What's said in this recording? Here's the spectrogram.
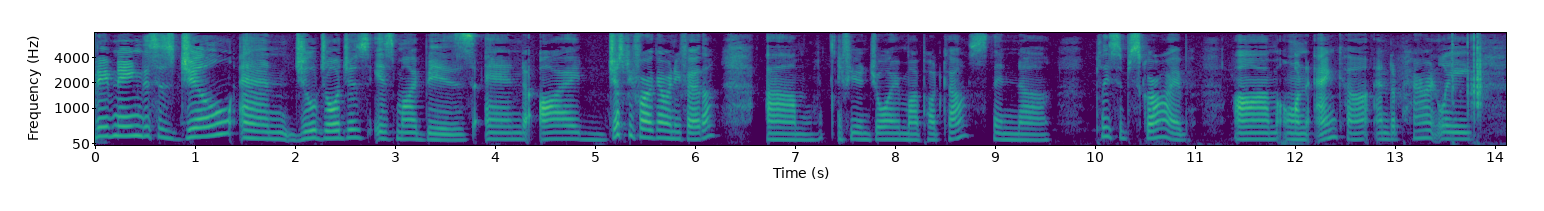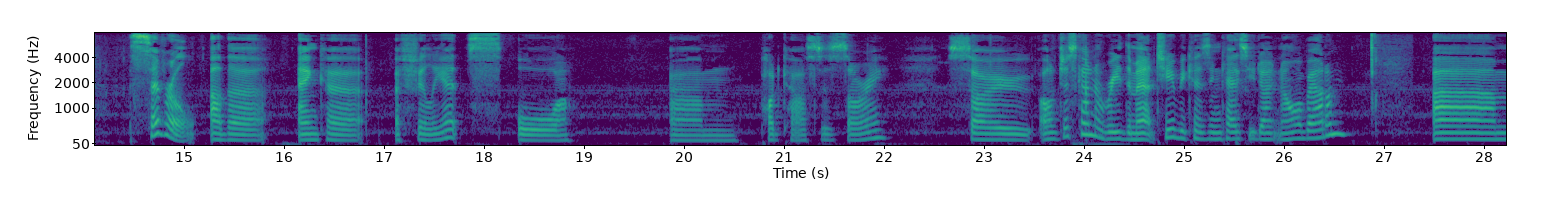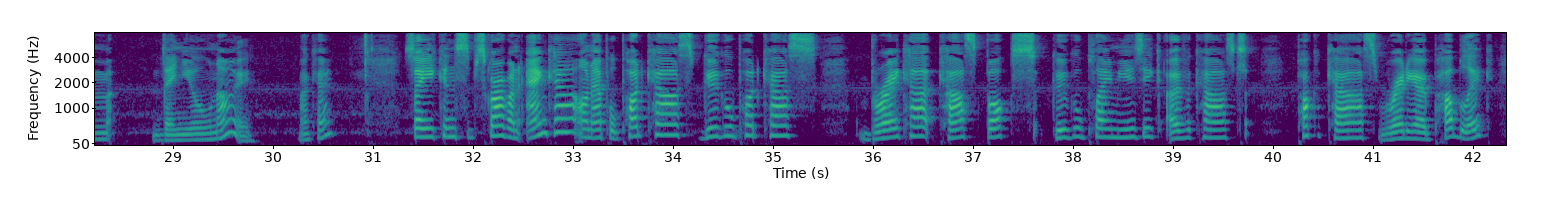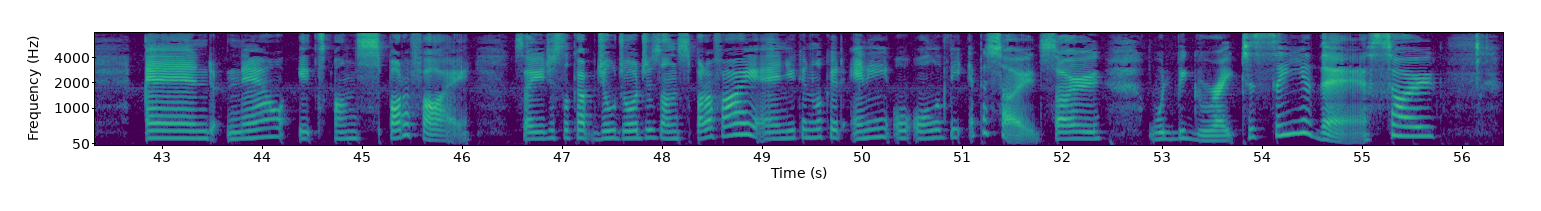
good evening. This is Jill, and Jill Georges is my biz. And I just before I go any further, um, if you enjoy my podcast, then uh, please subscribe. I'm on Anchor and apparently several other Anchor affiliates or um, podcasters. Sorry. So I'm just going to read them out to you because in case you don't know about them. Um, then you'll know. Okay? So you can subscribe on Anchor, on Apple Podcasts, Google Podcasts, Breaker, Castbox, Google Play Music, Overcast, Pocket Cast, Radio Public, and now it's on Spotify. So you just look up Jill Georges on Spotify and you can look at any or all of the episodes. So would be great to see you there. So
